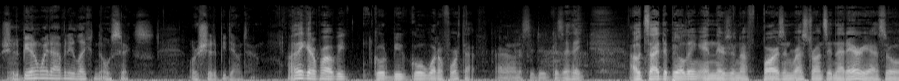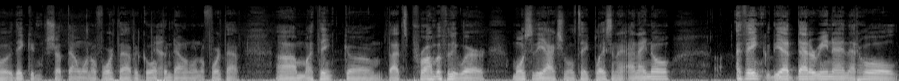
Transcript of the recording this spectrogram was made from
Should it be on Whyte Avenue like in 06? Or should it be downtown? I think it'll probably go be go one on Fourth Ave. I honestly do because I think outside the building and there's enough bars and restaurants in that area, so they can shut down 104th Ave and go yeah. up and down 104th Ave. Um, I think um, that's probably where most of the action will take place, and I and I know, I think the, that arena and that whole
